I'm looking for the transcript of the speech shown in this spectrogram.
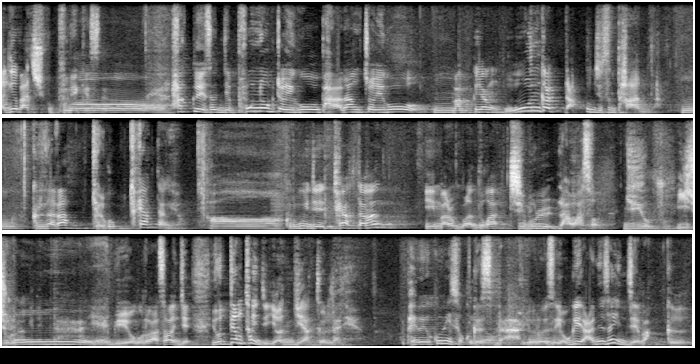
악에 맞추고 분했겠어요. 어. 학교에서 이제 폭력적이고 반항적이고 음. 막 그냥 온갖 나쁜 짓은 다 합니다. 그러다가 결국 퇴학당해요. 아. 그리고 이제 퇴학당한 이 마론 브란도가 집을 나와서 뉴욕으로 이주를 하게 됩니다. 예, 뉴욕으로 가서 이제 요때부터 이제 연기 학교를 다녀요. 배우의 꿈이 있었군요. 그렇습니다. 그래서 여기 안에서 이제 막 그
